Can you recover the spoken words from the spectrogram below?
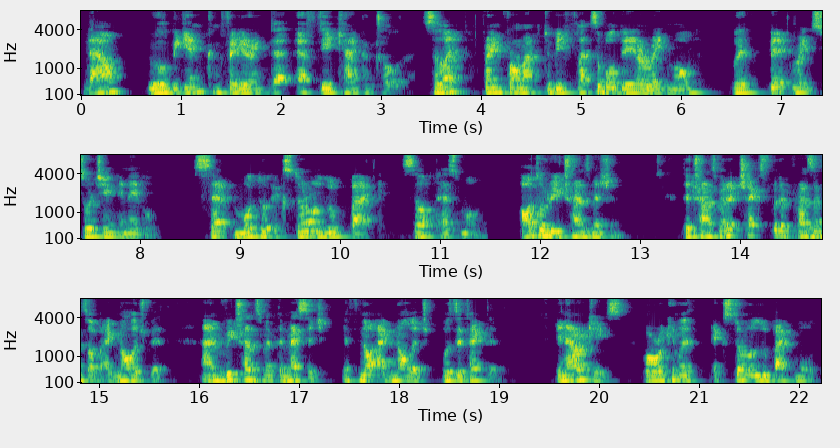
Now, we will begin configuring the FDCAN controller. Select frame format to be flexible data rate mode with bitrate switching enabled. Set mode to external loopback self-test mode. Auto retransmission. The transmitter checks for the presence of acknowledge bit and retransmit the message if no acknowledge was detected. In our case, we're working with external loopback mode,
